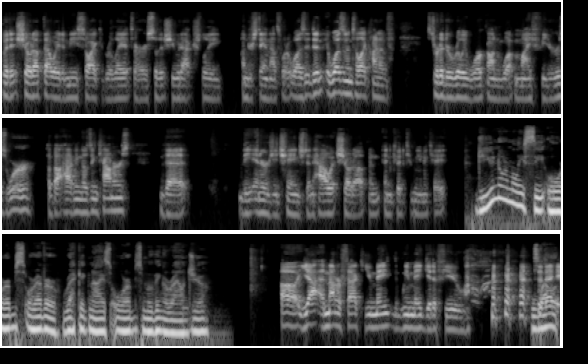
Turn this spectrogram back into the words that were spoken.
but it showed up that way to me so i could relay it to her so that she would actually understand that's what it was. It didn't it wasn't until i kind of started to really work on what my fears were about having those encounters that the energy changed and how it showed up and, and could communicate do you normally see orbs or ever recognize orbs moving around you? Uh, yeah. As a matter of fact, you may we may get a few today.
